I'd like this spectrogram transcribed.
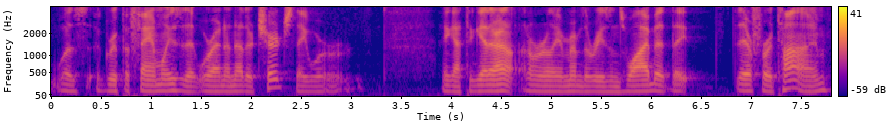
was a group of families that were at another church. They were they got together. I don't, I don't really remember the reasons why, but they there for a time.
